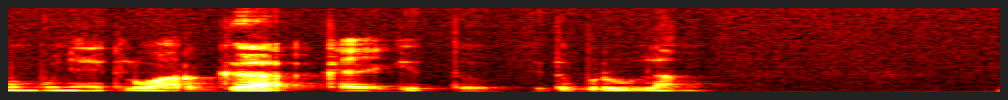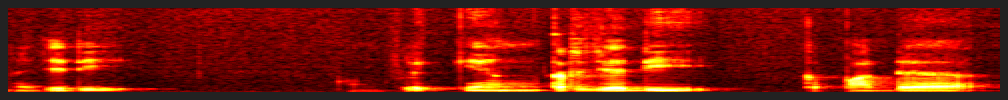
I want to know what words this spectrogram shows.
mempunyai keluarga kayak gitu itu berulang nah jadi konflik yang terjadi kepada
